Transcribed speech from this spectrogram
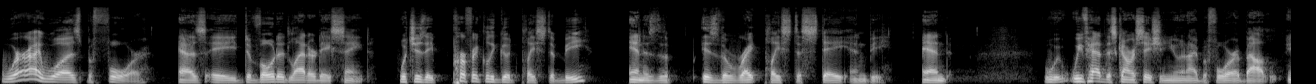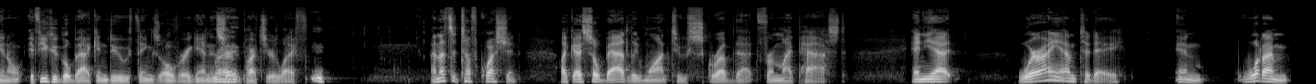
where I was before as a devoted Latter Day Saint, which is a perfectly good place to be, and is the is the right place to stay and be. And we, we've had this conversation you and I before about you know if you could go back and do things over again in certain parts of your life, mm. and that's a tough question. Like I so badly want to scrub that from my past, and yet where I am today and what I'm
